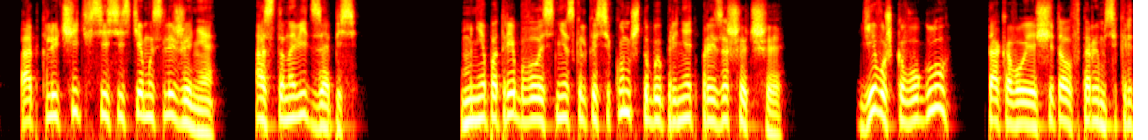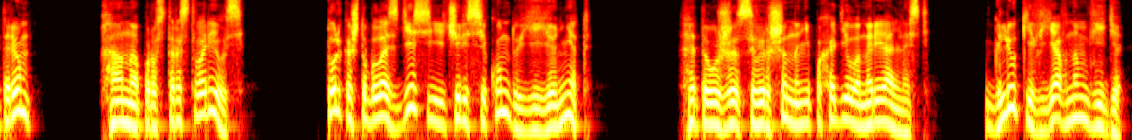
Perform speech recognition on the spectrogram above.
— отключить все системы слежения, остановить запись. Мне потребовалось несколько секунд, чтобы принять произошедшее. Девушка в углу, та, кого я считал вторым секретарем, она просто растворилась. Только что была здесь, и через секунду ее нет. Это уже совершенно не походило на реальность. Глюки в явном виде —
